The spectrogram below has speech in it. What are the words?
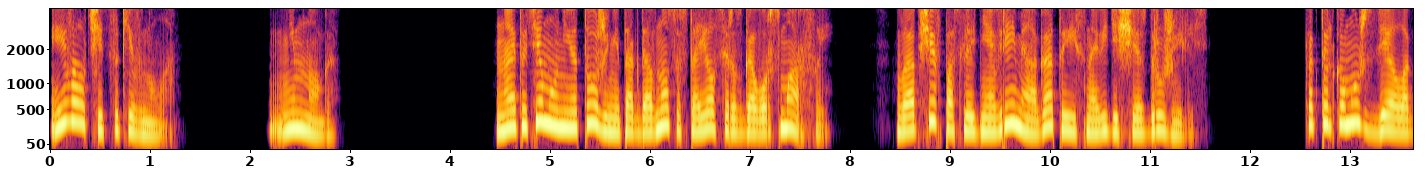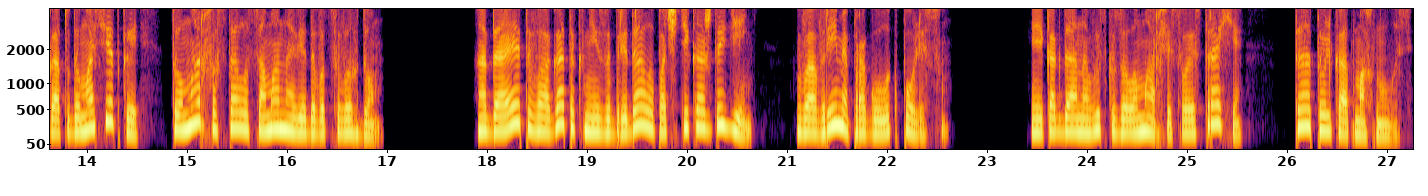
и волчица кивнула. Немного. На эту тему у нее тоже не так давно состоялся разговор с Марфой. Вообще, в последнее время Агата и сновидящая сдружились. Как только муж сделал Агату домоседкой, то Марфа стала сама наведываться в их дом. А до этого Агата к ней забредала почти каждый день, во время прогулок по лесу. И когда она высказала Марфе свои страхи, та только отмахнулась.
